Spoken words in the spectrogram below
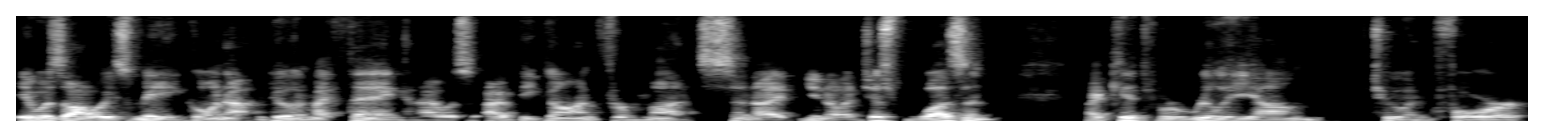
it was always me going out and doing my thing, and I was I'd be gone for months, and I, you know, it just wasn't. My kids were really young, two and four,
